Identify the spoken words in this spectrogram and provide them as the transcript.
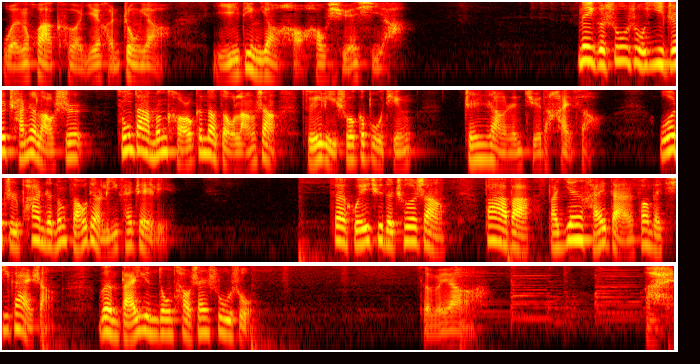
文化课也很重要，一定要好好学习啊。”那个叔叔一直缠着老师。从大门口跟到走廊上，嘴里说个不停，真让人觉得害臊。我只盼着能早点离开这里。在回去的车上，爸爸把烟海胆放在膝盖上，问白运动套衫叔叔：“怎么样啊？”“哎，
